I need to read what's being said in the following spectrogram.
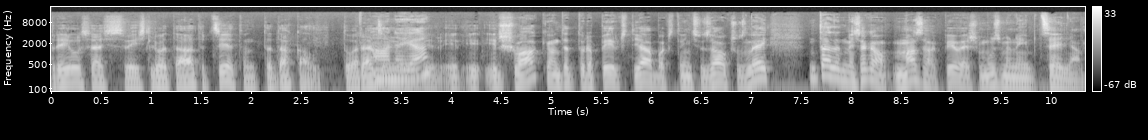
brilles aizsvīst ļoti ātri ciet, un tad atkal to redzamību nu ir, ir, ir, ir švaki, un tad tur ar pirkstu jābakst viņus uz augšu, uz leju. Nu, tad mēs atkal mazāk pievēršam uzmanību ceļām.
